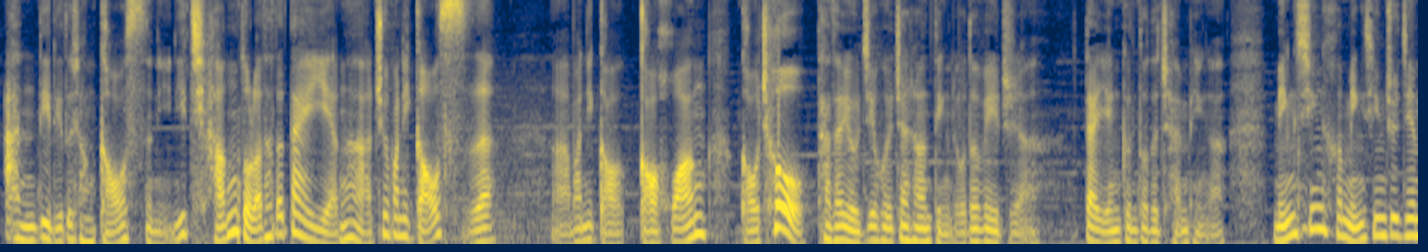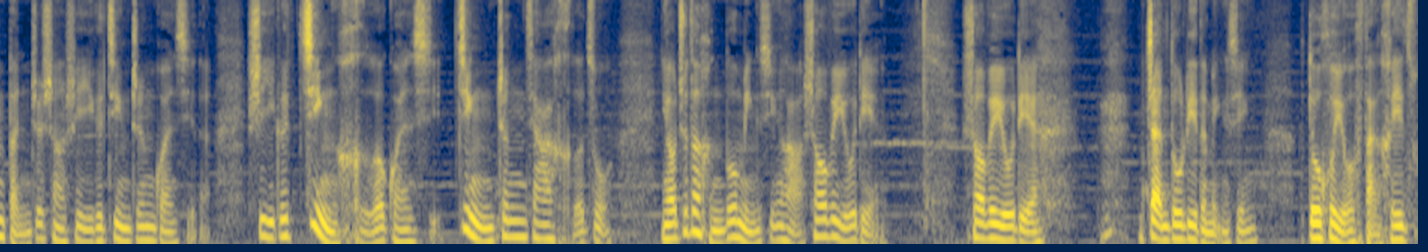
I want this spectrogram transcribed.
暗地里都想搞死你。你抢走了他的代言啊，就把你搞死啊，把你搞搞黄、搞臭，他才有机会站上顶流的位置啊，代言更多的产品啊。明星和明星之间本质上是一个竞争关系的，是一个竞合关系，竞争加合作。你要知道，很多明星哈，稍微有点，稍微有点。战斗力的明星都会有反黑组，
